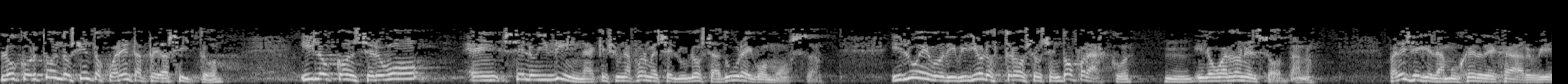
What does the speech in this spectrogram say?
Lo cortó en 240 pedacitos y lo conservó en celuidina, que es una forma de celulosa dura y gomosa. Y luego dividió los trozos en dos frascos y lo guardó en el sótano. Parece que la mujer de Harvey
